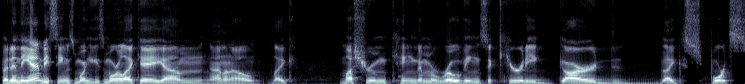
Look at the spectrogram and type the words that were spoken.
But in the end, he seems more. He's more like a um, I don't know, like Mushroom Kingdom roving security guard, like sports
